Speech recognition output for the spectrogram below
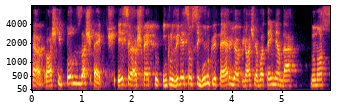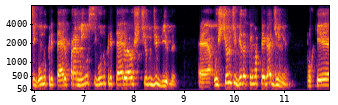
É, eu acho que todos os aspectos. Esse é o aspecto, inclusive esse é o segundo critério, já, já, já vou até emendar no nosso segundo critério. Para mim, o segundo critério é o estilo de vida. É, o estilo de vida tem uma pegadinha, porque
